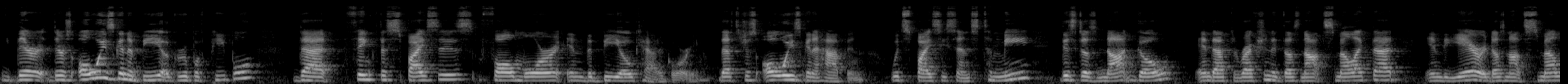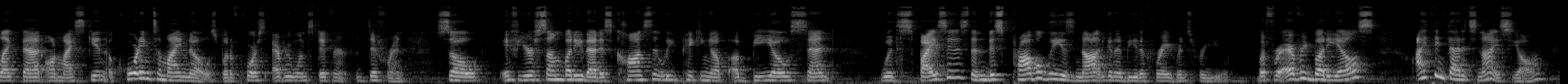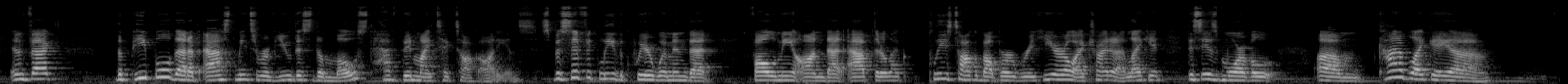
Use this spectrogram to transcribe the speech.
there there's always going to be a group of people that think the spices fall more in the BO category. That's just always going to happen with spicy scents. To me, this does not go in that direction. It does not smell like that in the air. It does not smell like that on my skin according to my nose. But of course, everyone's different different. So, if you're somebody that is constantly picking up a BO scent with spices, then this probably is not to be the fragrance for you. But for everybody else, I think that it's nice, y'all. In fact, the people that have asked me to review this the most have been my TikTok audience. Specifically, the queer women that follow me on that app. They're like, please talk about Burberry Hero. I tried it. I like it. This is more of a, um, kind of like a, uh,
